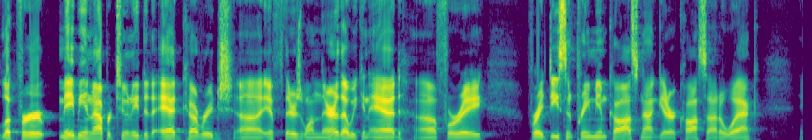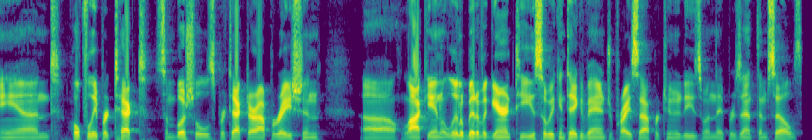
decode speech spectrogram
Look for maybe an opportunity to add coverage uh, if there's one there that we can add uh, for a for a decent premium cost, not get our costs out of whack. and hopefully protect some bushels, protect our operation, uh, lock in a little bit of a guarantee so we can take advantage of price opportunities when they present themselves.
